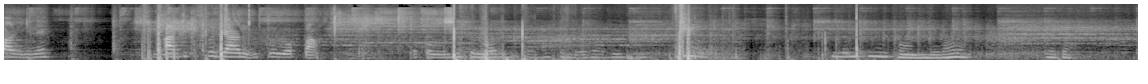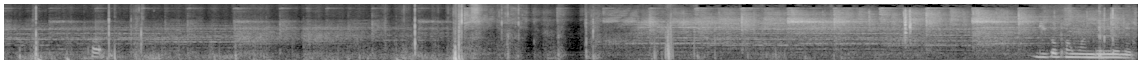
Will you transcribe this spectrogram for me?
뚜러빵이네. 아직 쓰지 않은 뚜러빵. 잠깐 무슨 말이니까 무슨 뭐가 되지? 필름팀 건 내가 해. 내가. 어. 네가 방 만들래 내가.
